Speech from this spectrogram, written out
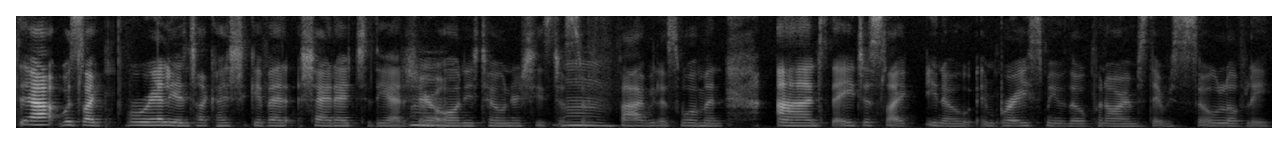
that was like brilliant. Like I should give a shout out to the editor Mm. Áine Toner. She's just a fabulous woman. And they just like you know embraced me with open arms. They were so lovely.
